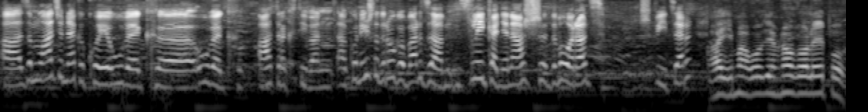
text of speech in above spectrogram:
A za mlađe nekako je uvek, uh, uvek atraktivan. Ako ništa drugo, bar za slikanje naš dvorac, špicer. A ima ovdje mnogo lepog.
